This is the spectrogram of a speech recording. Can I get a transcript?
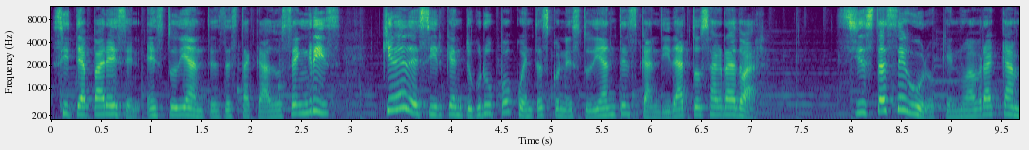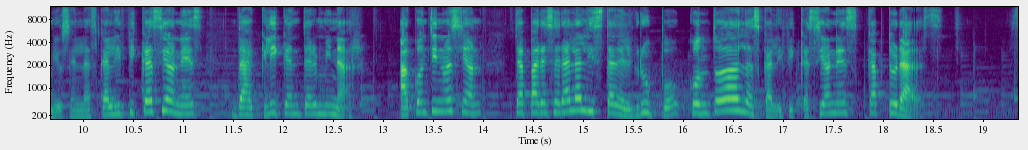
Si te aparecen estudiantes destacados en gris, quiere decir que en tu grupo cuentas con estudiantes candidatos a graduar. Si estás seguro que no habrá cambios en las calificaciones, da clic en Terminar. A continuación, te aparecerá la lista del grupo con todas las calificaciones capturadas.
